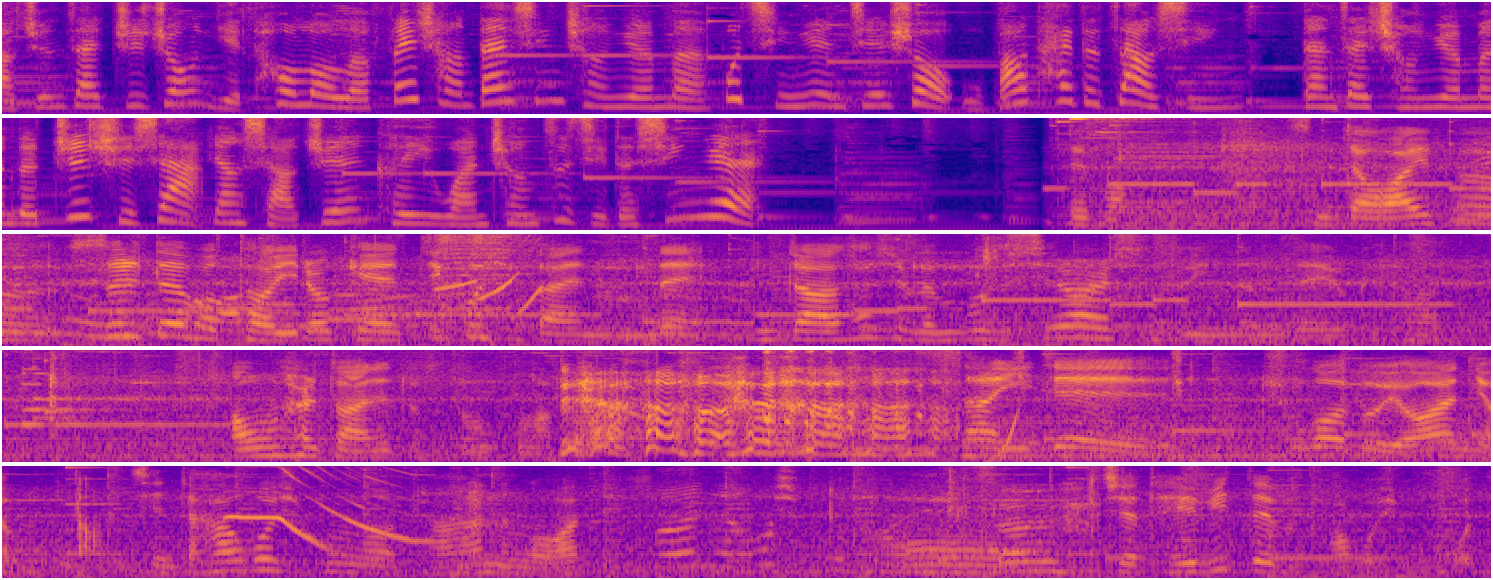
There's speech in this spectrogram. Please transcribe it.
小娟在之中也透露了非常担心成员们不情愿接受五胞胎的造型，但在成员们的支持下，让小娟可以完成自己的心愿。 대박. 진짜 와이프 쓸 때부터 이렇게 찍고 싶다 했는데 진짜 사실 멤버들 싫어할 수도 있는데 이렇게 다 아무 말도 안 해줘서 너무 고맙다. 나 이제 죽어도 여한이 없다. 진짜 하고 싶은 거 다 하는 거 같아. 소연이 하고 싶은 거다 어, 진짜 데뷔 때부터 하고 싶었거든.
